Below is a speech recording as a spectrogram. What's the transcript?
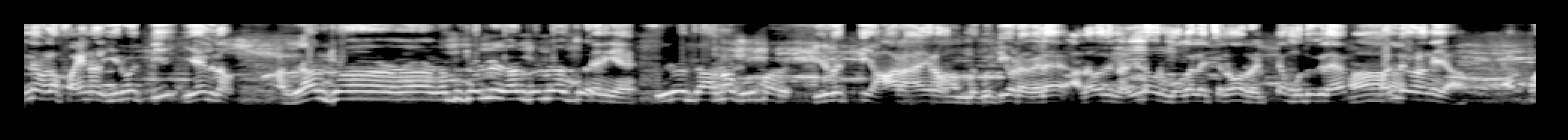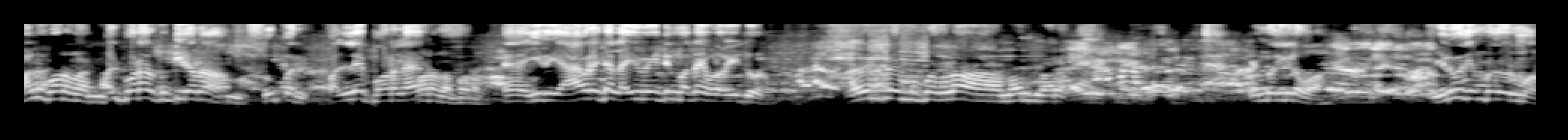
என்ன விலை ஃபைனல் இருபத்தி ஏழு தான். சொ- எட்டு சொல்லி ஏழு சொல்லியாச்சு. சரிங்க. இருபத்தி ஆறுனா கொடுப்பாரு. இருபத்தி ஆறாயிரம். இந்த குட்டியோட விலை. அதாவது நல்ல ஒரு முக லட்சணம் ரெட்டை முதுகுல. பல்லு விலங்கையா பல்லு போடல. பல் போடாத குட்டி தானா? சூப்பர். பல்லே போடல. போடல போடல. இது ஆவரேஜா லைவ் வெயிட்னு பார்த்தா எவ்வளவு வெயிட் வரும்? வெயிட்டு முப்பது கிலோ நெருக்கி வரும் எண்பது கிலோவா? எழுபது எண்பது வருமா?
